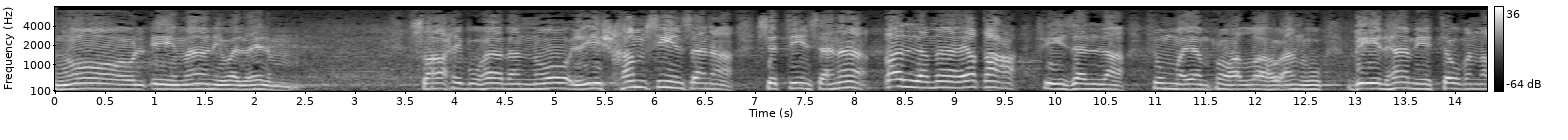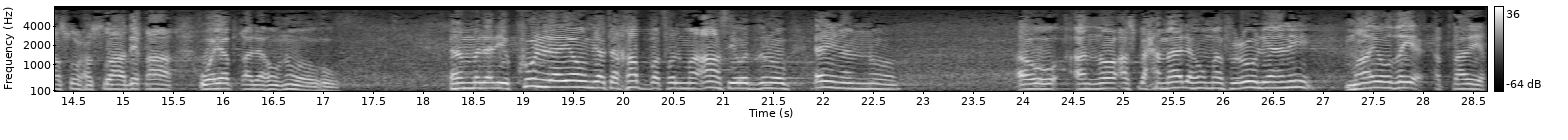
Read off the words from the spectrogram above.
نور الإيمان والعلم. صاحب هذا النور يعيش خمسين سنة ستين سنة قل ما يقع في زلة ثم يمحوها الله عنه بإلهامه التوبة النصوح الصادقة ويبقى له نوره. أما الذي كل يوم يتخبط في المعاصي والذنوب أين النور أو النور أصبح ما له مفعول يعني؟ ما يضيع الطريق.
